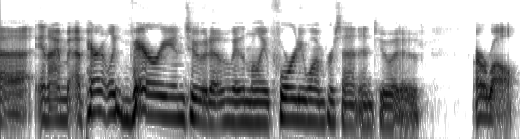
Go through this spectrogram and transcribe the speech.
Uh and I'm apparently very intuitive because I'm only 41% intuitive. Or well,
